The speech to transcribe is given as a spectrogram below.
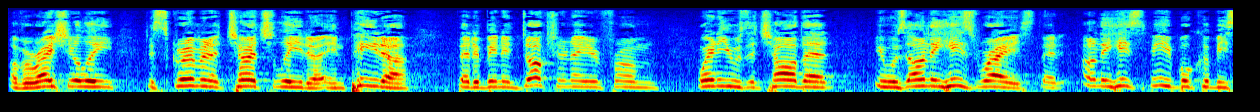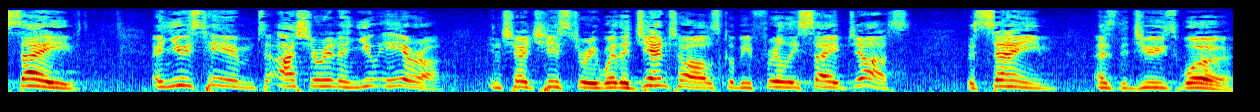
of a racially discriminate church leader in Peter that had been indoctrinated from when he was a child that it was only his race, that only his people could be saved, and used him to usher in a new era in church history where the Gentiles could be freely saved just the same as the Jews were.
